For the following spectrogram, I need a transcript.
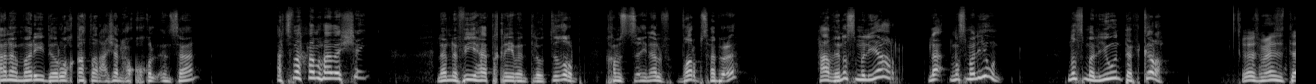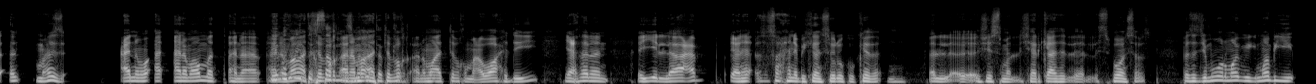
أنا ما اريد أروح قطر عشان حقوق الإنسان؟ أتفهم هذا الشيء؟ لأن فيها تقريبا لو تضرب 95000 ضرب سبعة هذه نص مليار. لا نص مليون. نص مليون تذكرة. بس معز معز أنا أنا ما مت- أنا أنا ما أتفق أنا ما أتفق. أنا ما أتفق مع واحد يجي يعني مثلا يجي اللاعب يعني صح إنه بي cancel وك وكذا. شو اسمه الشركات ال- ال sponsors بس الجمهور ما بي ما بي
